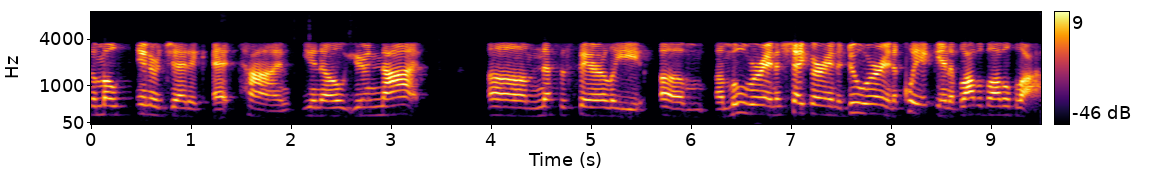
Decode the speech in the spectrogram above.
the most energetic at times. You know, you're not um, necessarily um, a mover and a shaker and a doer and a quick and a blah blah blah blah blah.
